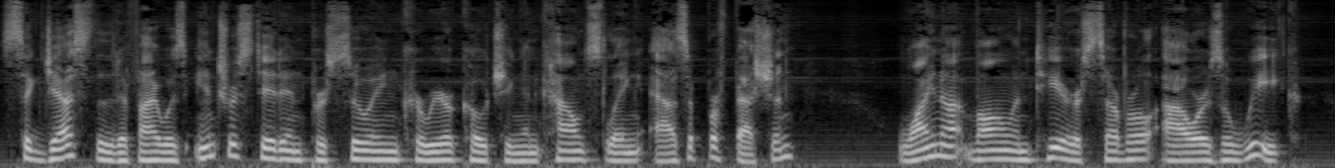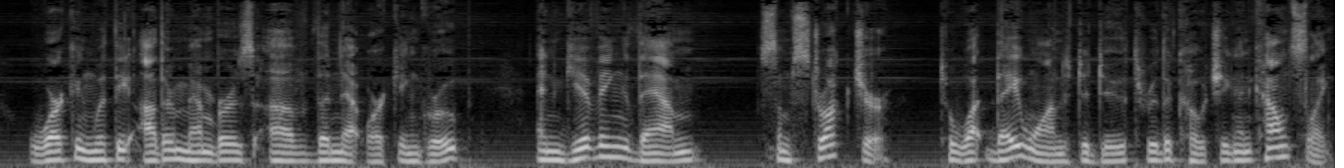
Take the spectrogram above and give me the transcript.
suggested that if I was interested in pursuing career coaching and counseling as a profession, why not volunteer several hours a week working with the other members of the networking group and giving them some structure to what they wanted to do through the coaching and counseling?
